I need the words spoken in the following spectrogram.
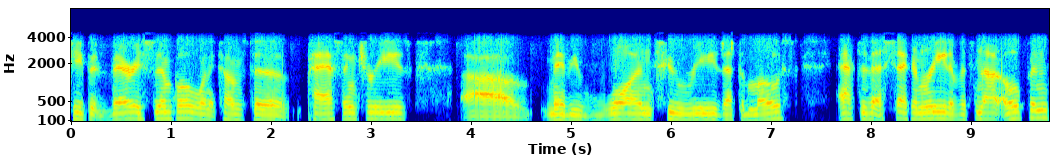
keep it very simple when it comes to passing trees uh, maybe one, two reads at the most. After that second read, if it's not open,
